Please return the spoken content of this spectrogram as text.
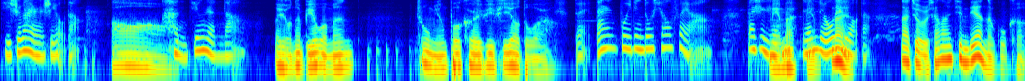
几十万人是有的，哦，很惊人的。哎呦，那比我们著名播客 APP 要多啊！对，但是不一定都消费啊，但是人人流是有的。那就是相当于进店的顾客，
